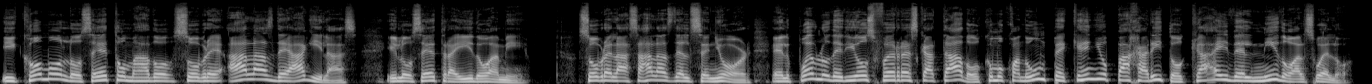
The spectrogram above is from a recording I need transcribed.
y cómo los he tomado sobre alas de águilas, y los he traído a mí sobre las alas del Señor, el pueblo de Dios fue rescatado como cuando un pequeño pajarito cae del nido al suelo.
